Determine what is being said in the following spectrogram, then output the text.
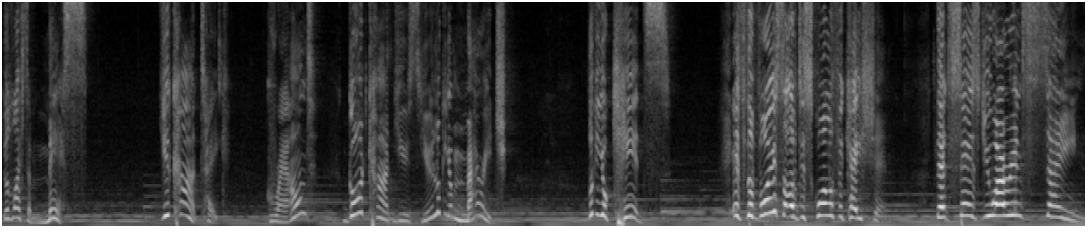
Your life's a mess. You can't take ground. God can't use you. Look at your marriage. Look at your kids. It's the voice of disqualification that says you are insane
